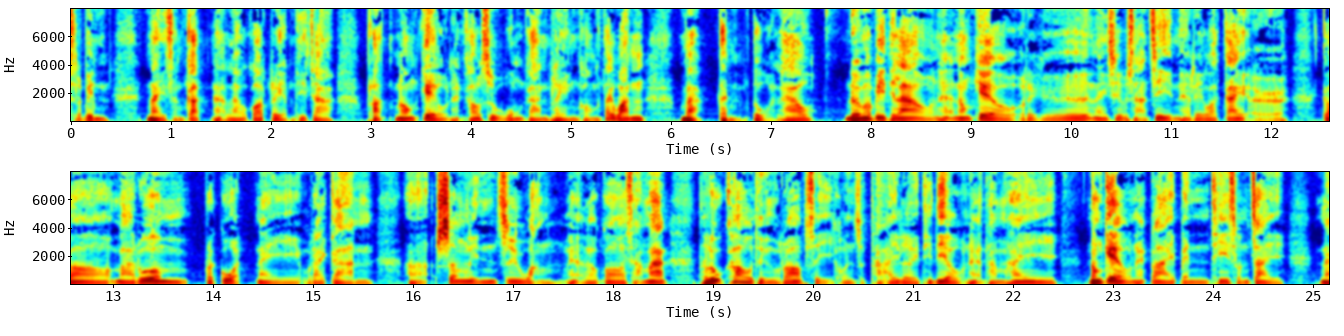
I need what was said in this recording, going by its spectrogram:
ศิลปินในสังกัดนะแล้วก็เตรียมที่จะผลักน้องเกลนะเข้าสู่วงการเพลงของไต้หวันแบบเต็มตัวแล้ว โดยเมื่อปีที่แล้วนะฮะน้องเกลหรือในชื่อภาษาจีนนะเรียกว่าใกล้เอ๋อก็มาร่วมประกวดในรายการเซิงหลินจือหวังนะแล้วก็สามารถทะลุเข้าถึงรอบ 4 คนสุดท้ายเลยทีเดียวนะฮะทำให้น้องเกลนะกลายเป็นที่สนใจใน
